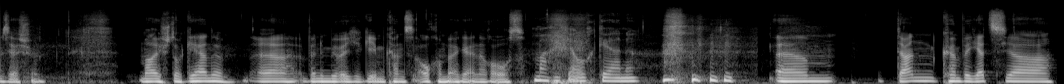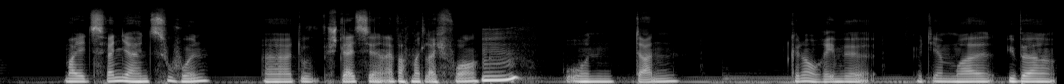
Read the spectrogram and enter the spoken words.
Sehr schön. Mache ich doch gerne. Äh, wenn du mir welche geben kannst, auch immer gerne raus. Mache ich auch gerne. ähm, dann können wir jetzt ja mal die Svenja hinzuholen. Äh, du stellst dir dann einfach mal gleich vor. Mhm. Und dann, genau, reden wir mit ihr mal über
